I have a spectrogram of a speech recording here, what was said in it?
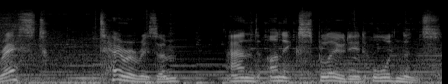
arrest, terrorism, and unexploded ordnance.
